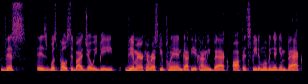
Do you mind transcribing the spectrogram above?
This is was posted by Joey B. The American Rescue Plan got the economy back off its feet and moving again, back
